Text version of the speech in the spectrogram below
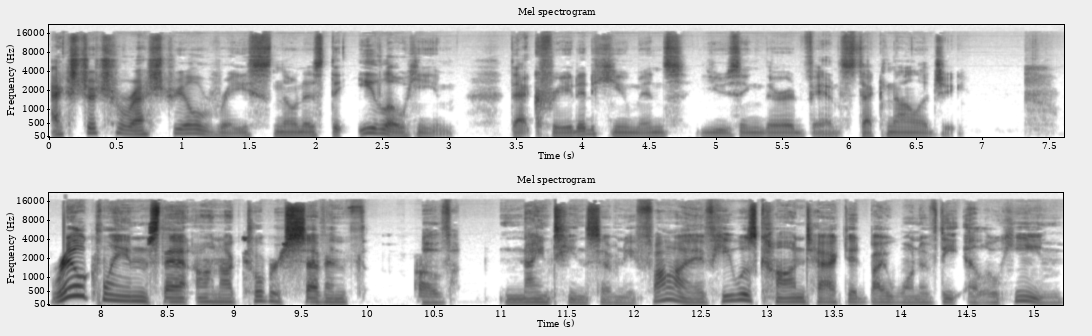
extraterrestrial race known as the Elohim that created humans using their advanced technology. Rael claims that on October 7th of 1975, he was contacted by one of the Elohim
